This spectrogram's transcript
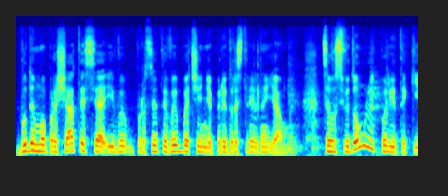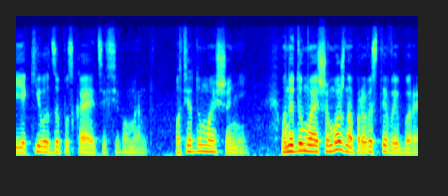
будемо прощатися і просити вибачення перед розстрільною ямою. Це усвідомлюють політики, які от запускають ці всі моменти? От я думаю, що ні. Вони думають, що можна провести вибори.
